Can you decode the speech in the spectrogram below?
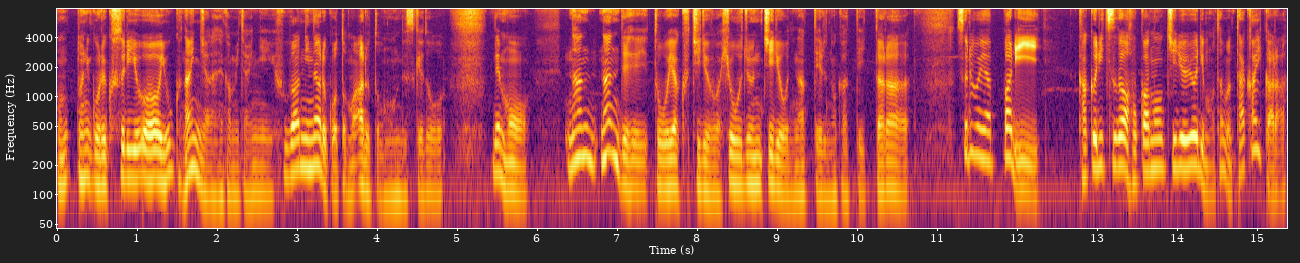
本当にこれ薬は良くないんじゃないかみたいに不安になることもあると思うんですけどでもなんで投薬治療が標準治療になっているのかって言ったらそれはやっぱり確率が他の治療よりも多分高いから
